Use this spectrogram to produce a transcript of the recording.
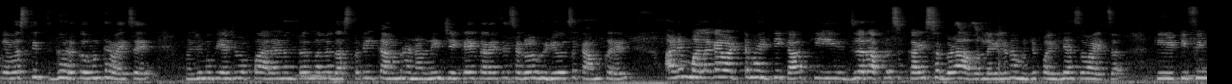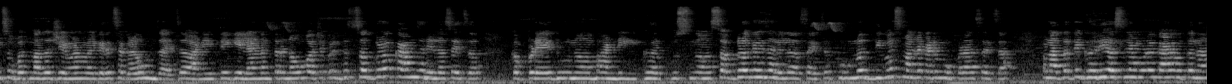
व्यवस्थित घर करून ठेवायचं आहे म्हणजे मग पियाचे पप्पा आल्यानंतर मला जास्त काही काम राहणार नाही जे काही करायचं सगळं व्हिडिओचं काम करेल आणि मला काय वाटतं माहिती का की जर आपलं सकाळी सगळं आवरलं गेलं ना म्हणजे पहिले असं व्हायचं की टिफिन सोबत माझं जेवण वगैरे सगळं होऊन जायचं आणि ते गेल्यानंतर नऊ वाजेपर्यंत सगळं काम झालेलं असायचं. कपडे धुणं भांडी घर पुसणं सगळं काही झालेलं असायचं. पूर्ण दिवस माझ्याकडे मोकळा असायचा. पण आता ते घरी असल्यामुळे काय होतं ना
